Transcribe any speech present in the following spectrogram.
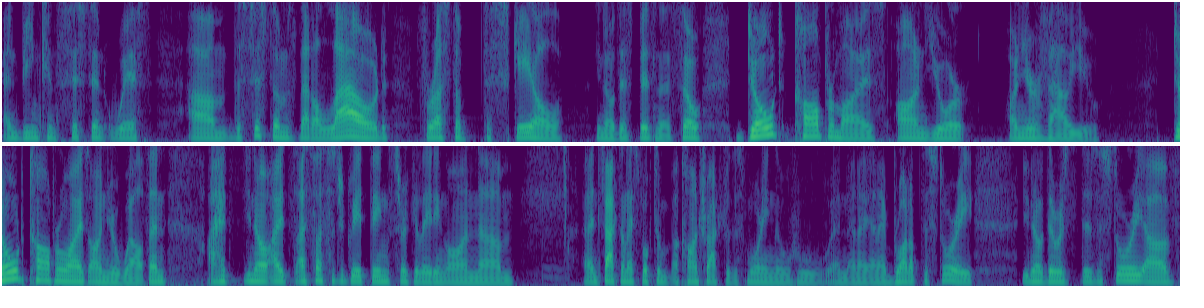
and being consistent with um, the systems that allowed for us to, to scale you know this business so don't compromise on your on your value. Don't compromise on your wealth. And i you know i, I saw such a great thing circulating on um, in fact when i spoke to a contractor this morning who and, and, I, and I brought up the story. You know there was there's a story of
